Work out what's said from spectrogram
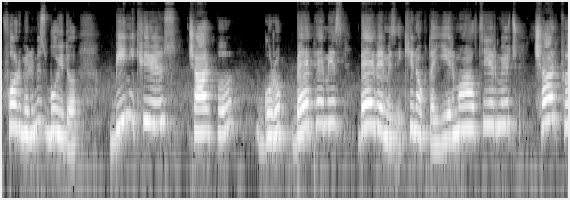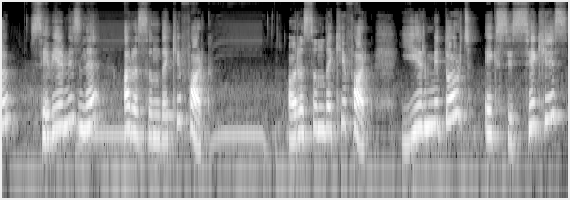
Formülümüz buydu. 1200 çarpı grup BP'miz, BV'miz 2.2623 çarpı seviyemiz ne? Arasındaki fark. Arasındaki fark 24 eksi 8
